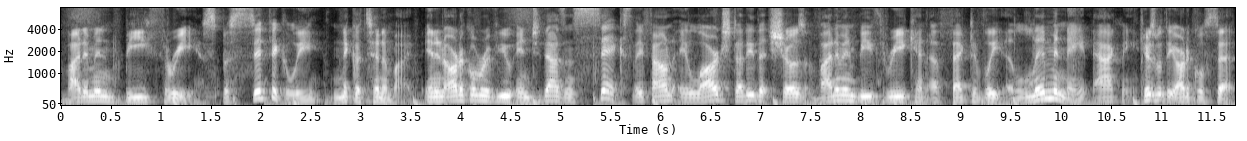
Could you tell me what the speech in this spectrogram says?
vitamin B3, specifically nicotinamide. In an article review in 2006, they found a large study that shows vitamin B3 can effectively eliminate acne. Here's what the article said.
